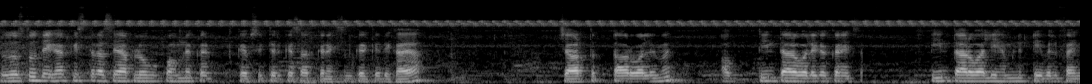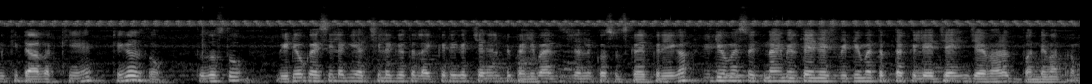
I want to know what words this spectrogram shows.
तो दोस्तों, देखा किस तरह से आप लोगों को हमने कैपेसिटर के साथ कनेक्शन करके दिखाया। चार तक तार वाले में। अब तीन तार वाले का कनेक्शन तीन तार वाली हमने टेबल फ़ैन की डाल रखी है। ठीक है दोस्तों? तो दोस्तों, वीडियो कैसी लगी? अच्छी लगी तो लाइक करिएगा। चैनल पे पहली बार तो चैनल को सब्सक्राइब करिएगा। वीडियो में से इतना ही। मिलते हैं नेक्स्ट वीडियो में। तब तक के लिए जय हिंद, जय भारत, वंदे मातरम।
